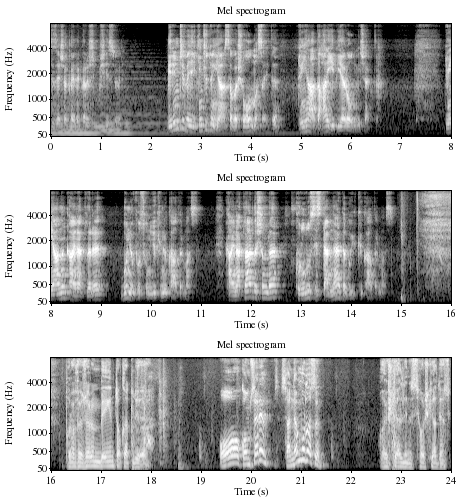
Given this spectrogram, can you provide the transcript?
size şakayla karışık bir şey söyleyeyim. Birinci ve İkinci Dünya Savaşı olmasaydı dünya daha iyi bir yer olmayacaktı. Dünyanın kaynakları bu nüfusun yükünü kaldırmaz. Kaynaklar dışında kurulu sistemler de bu yükü kaldırmaz. Profesörün beyin tokatlıyor. Oo komiserim sen de mi buradasın? Hoş geldiniz, hoş geldiniz.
